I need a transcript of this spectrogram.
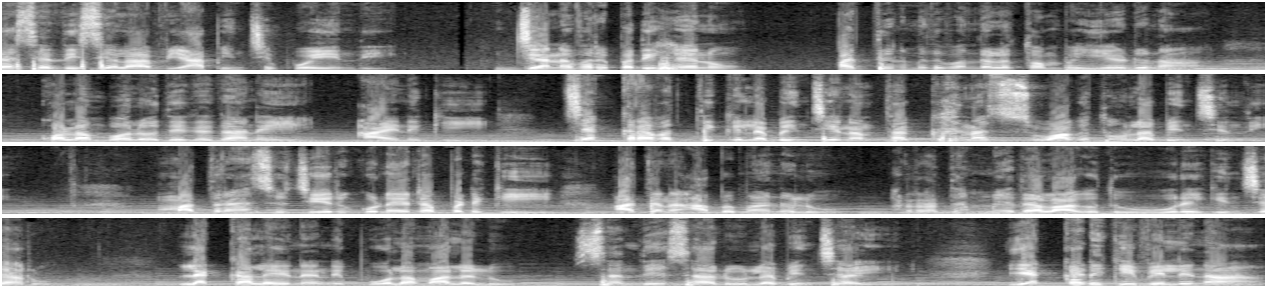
దశ దిశలా వ్యాపించిపోయింది. జనవరి పదిహేను పద్దెనిమిది వందల తొంభై ఏడున కొలంబోలో దిగగానే ఆయనకి చక్రవర్తికి లభించినంత ఘన స్వాగతం లభించింది. మద్రాసు చేరుకునేటప్పటికీ అతని అభిమానులు రథం మీద లాగుతూ ఊరేగించారు. లెక్కలేనని పూలమాలలు సందేశాలు లభించాయి. ఎక్కడికి వెళ్ళినా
